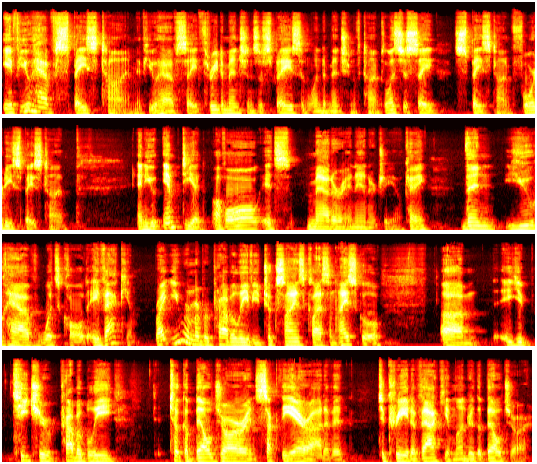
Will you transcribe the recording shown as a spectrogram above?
if you have space time, if you have, say, three dimensions of space and one dimension of time, so let's just say space time, 4D space time, and you empty it of all its matter and energy, okay, then you have what's called a vacuum, right? You remember probably if you took science class in high school, um, your teacher probably took a bell jar and sucked the air out of it to create a vacuum under the bell jar.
